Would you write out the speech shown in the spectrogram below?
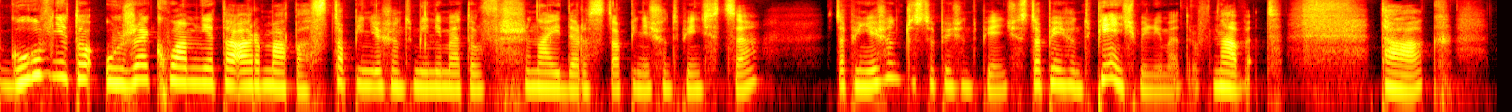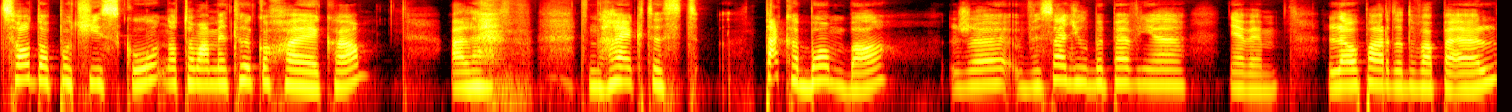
głównie to urzekła mnie ta armata 150 mm Schneider 155C. 150 czy 155? 155 mm nawet. Tak. Co do pocisku, no to mamy tylko HEK, ale ten HEK to jest taka bomba, że wysadziłby pewnie, nie wiem, Leopardo 2PL.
